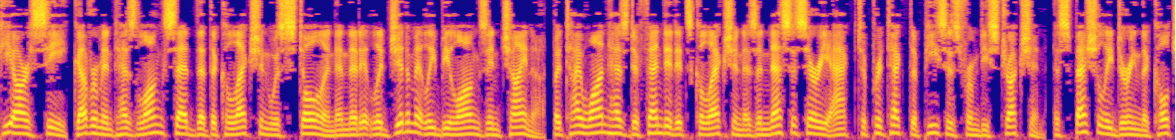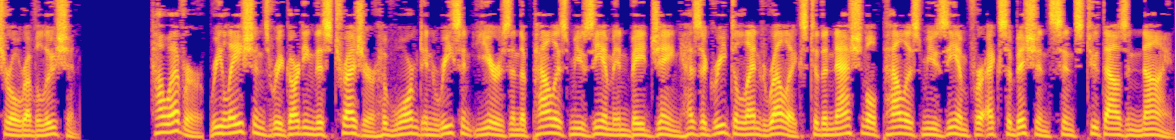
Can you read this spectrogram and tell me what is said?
(PRC) government has long said that the collection was stolen and that it legitimately belongs in China, but Taiwan has defended its collection as a necessary act to protect the pieces from destruction, especially during the Cultural Revolution. However, relations regarding this treasure have warmed in recent years and the Palace Museum in Beijing has agreed to lend relics to the National Palace Museum for exhibitions since 2009.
